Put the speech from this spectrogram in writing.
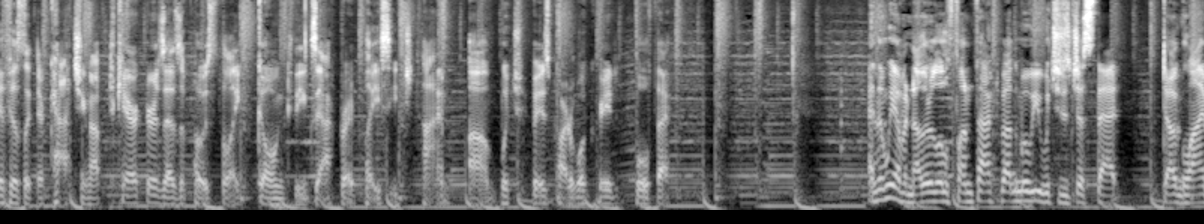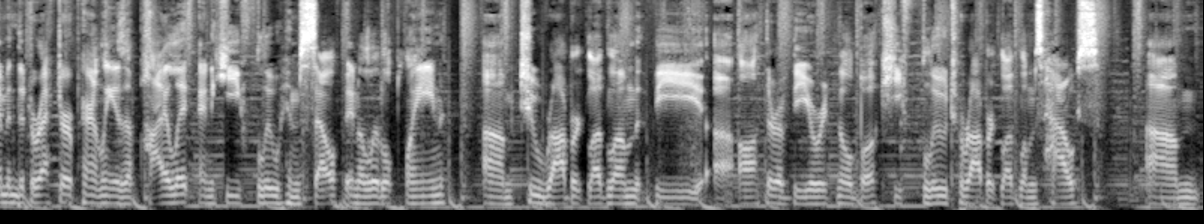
it feels like they're catching up to characters as opposed to like going to the exact right place each time, um, which is part of what created the cool effect. And then we have another little fun fact about the movie, which is just that Doug Liman, the director, apparently is a pilot, and he flew himself in a little plane um, to Robert Ludlum, the uh, author of the original book. He flew to Robert Ludlum's house. Um,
